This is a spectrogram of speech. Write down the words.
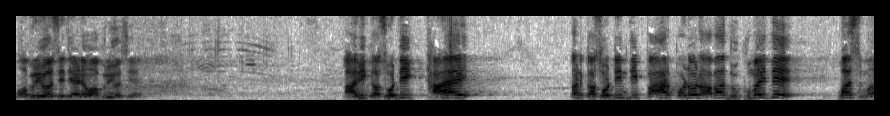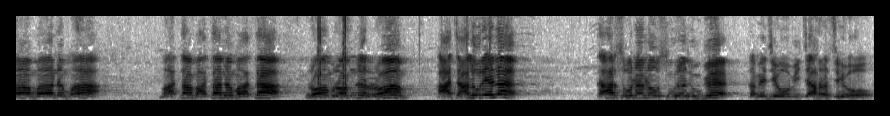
વાપર્યો છે જેને વાપર્યો છે આવી કસોટી થાય અને કસોટીથી પાર પડો ને આવા દુઃખમય તે. બસમાં માં ને માં, માતા માતા ને માતા, રોમ રોમ ને રોમ. આ ચાલુ રહે ને. તાર સોનાનો સૂરજ ઉગે. તમે જેવો વિચારો જેવો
